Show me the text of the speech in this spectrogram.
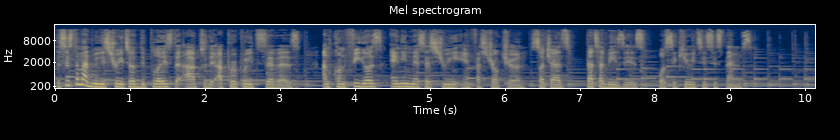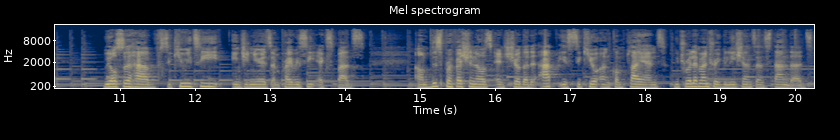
The system administrator deploys the app to the appropriate servers and configures any necessary infrastructure, such as databases or security systems. We also have security engineers and privacy experts um, these professionals ensure that the app is secure and compliant with relevant regulations and standards,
